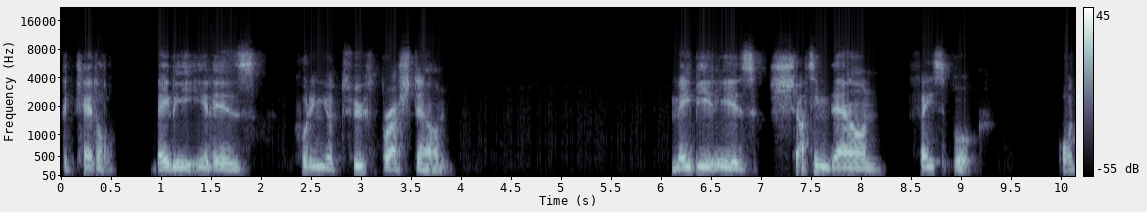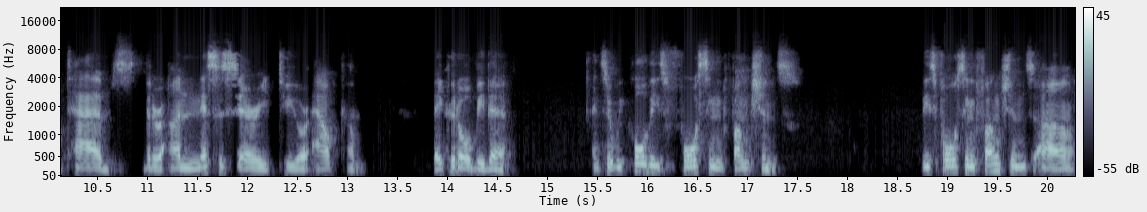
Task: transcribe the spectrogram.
the kettle. Maybe it is putting your toothbrush down. Maybe it is shutting down Facebook or tabs that are unnecessary to your outcome. They could all be there. And so we call these forcing functions. These forcing functions are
